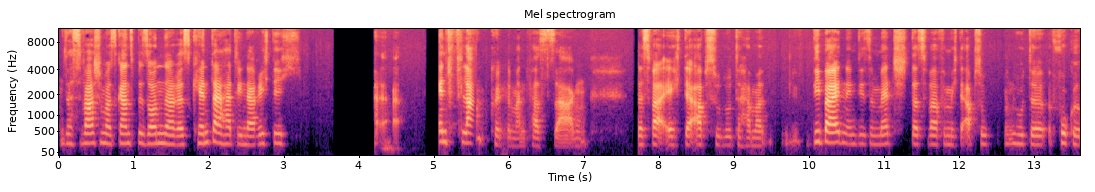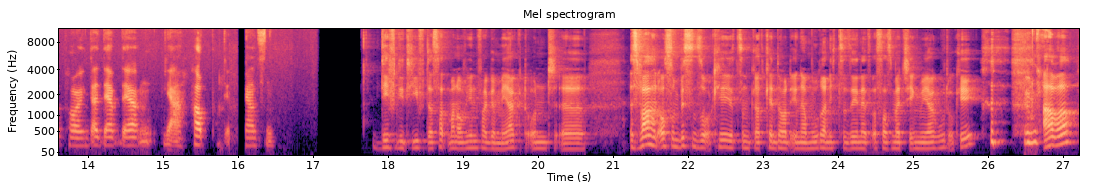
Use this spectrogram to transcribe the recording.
das war schon was ganz Besonderes. Kenta hat ihn da richtig äh, entflammt, könnte man fast sagen. Das war echt der absolute Hammer. Die beiden in diesem Match, das war für mich der absolute Focal Point, äh, der, der ja, Hauptpunkt im Ganzen. Definitiv, das hat man auf jeden Fall gemerkt und äh, es war halt auch so ein bisschen so, okay, jetzt sind gerade Kenta und Inamura nicht zu sehen, jetzt ist das Match irgendwie ja gut, okay. Aber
